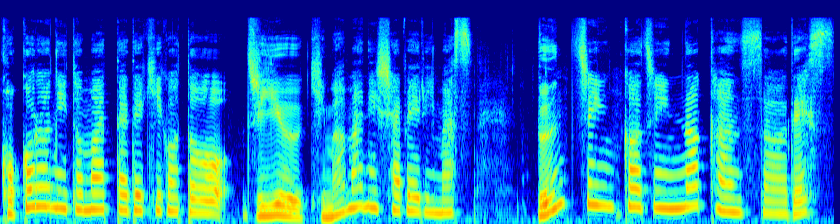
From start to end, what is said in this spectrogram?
心に留まった出来事を自由気ままにしゃべります。文鎮個人の感想です。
